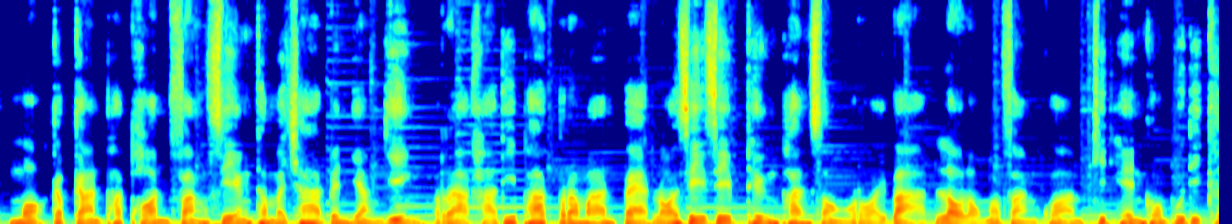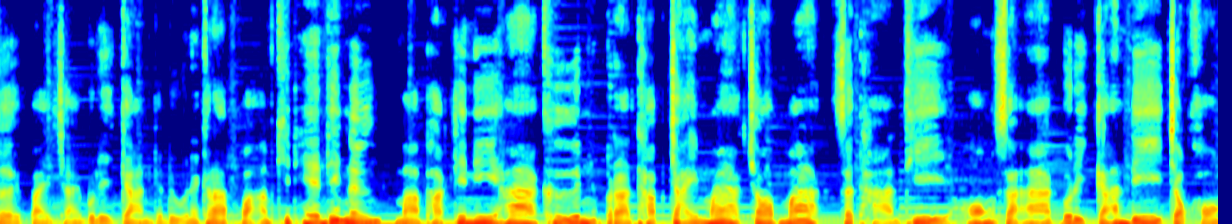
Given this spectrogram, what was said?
ๆเหมาะกับการพักผ่อนฟังเสียงธรรมชาติเป็นอย่างยิ่ง ราคาที่พักประมาณ 840ถึง1,200 บาท เราลองมาฟังความคิดเห็นของผู้ที่เคยไปใช้บริการกันดูนะครับความคิดเห็นที่หนึ่งมาพักที่นี่ 5 คืน ประทับใจมากชอบมาก สถานที่ห้องสะอาดบริการดีเจ้าของ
